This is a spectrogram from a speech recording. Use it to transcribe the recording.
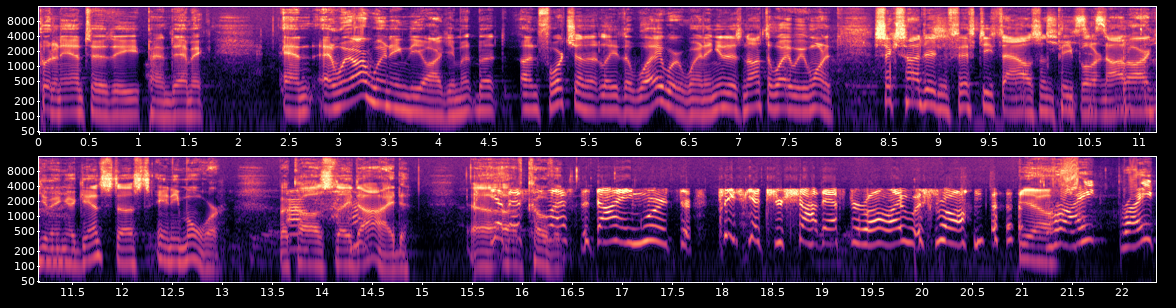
put an end to the pandemic. And and we are winning the argument, but unfortunately, the way we're winning it is not the way we wanted. Six hundred and fifty thousand people are not arguing against us anymore because they died uh, yeah, of that's the COVID. last, the dying words are, please get your shot after all. I was wrong. Yeah. Right, right.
